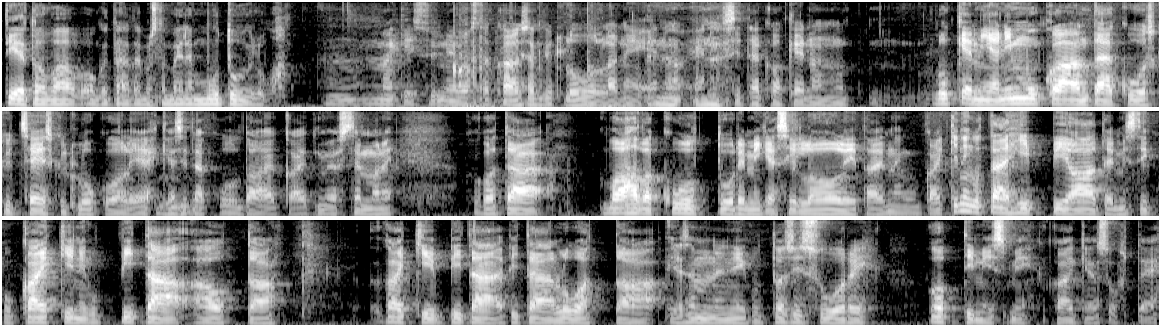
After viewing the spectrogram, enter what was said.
tietoa, vai onko tämä tämmöistä meidän mutuilua? Mäkin synnin vasta 80-luvulla, niin en, en ole sitä kokenut, mutta lukemiani mukaan tämä 60-70-luku oli ehkä mm. sitä kulta-aikaa, että myös semmoinen koko tämä vahva kulttuuri, mikä silloin oli, tai niin kuin kaikki niin kuin tämä hippi-aate, mistä niin kuin kaikki niin kuin pitää auttaa, kaikki pitää, pitää luottaa, ja semmoinen niin kuin tosi suuri optimismi kaiken suhteen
